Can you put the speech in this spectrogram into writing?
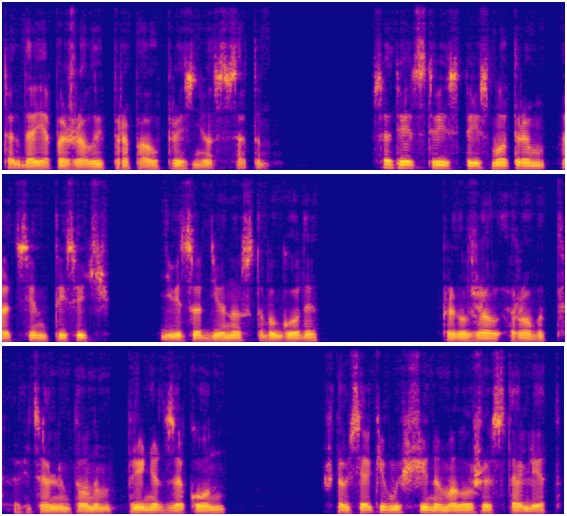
«Тогда я, пожалуй, пропал», — произнес Сатан. В соответствии с пересмотром от 7990 года, продолжал робот официальным тоном, принят закон, что всякий мужчина моложе ста лет,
